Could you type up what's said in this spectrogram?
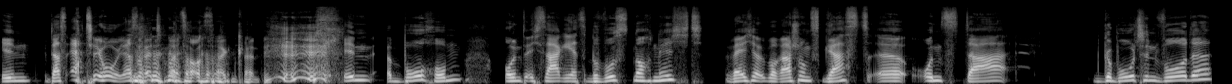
in das RTO, ja, so hätte man es auch sagen können. In Bochum. Und ich sage jetzt bewusst noch nicht, welcher Überraschungsgast äh, uns da geboten wurde,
